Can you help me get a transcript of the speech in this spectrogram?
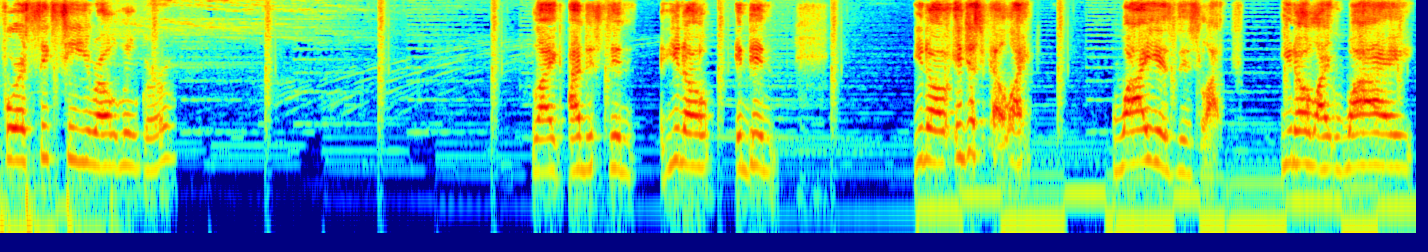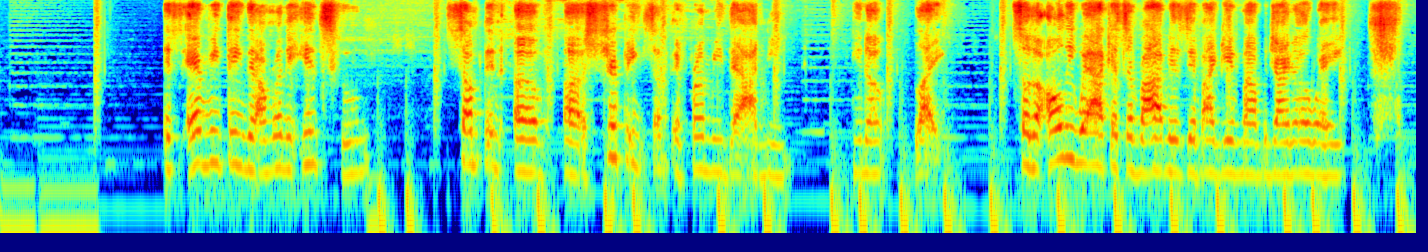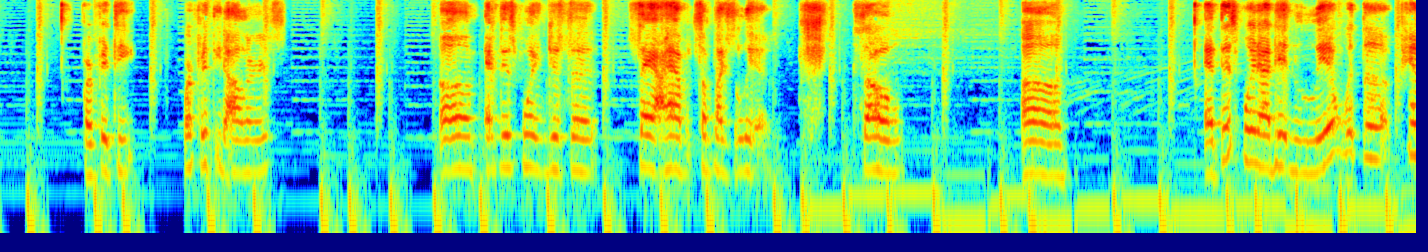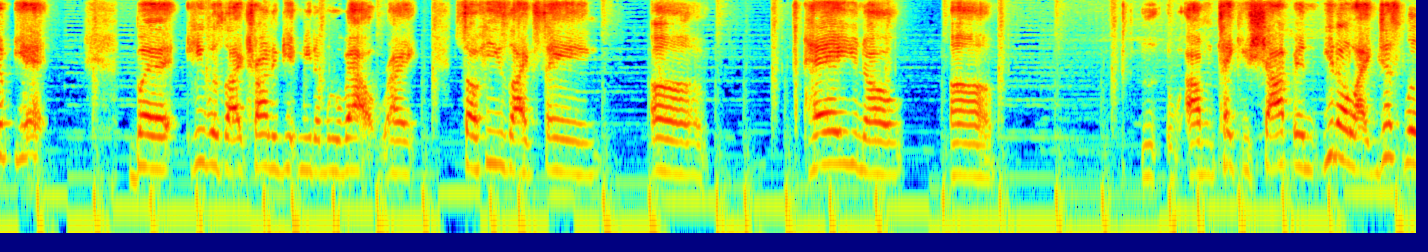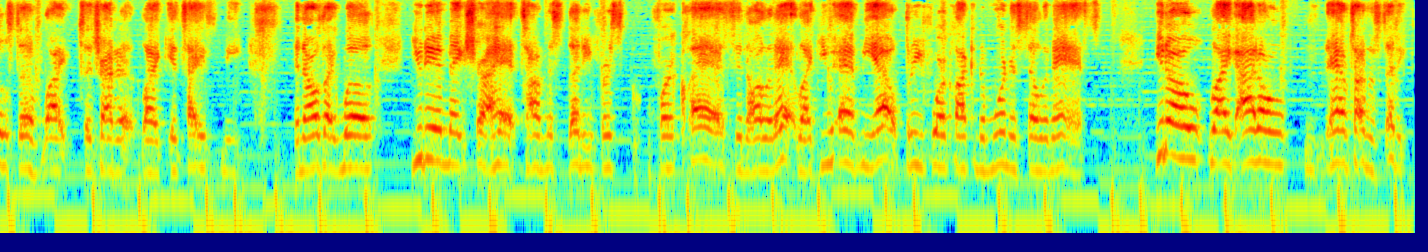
for a 16 year old little girl? Like I just didn't, you know, it didn't, you know, it just felt like, why is this life? You know, like why is everything that I'm running into something of uh, stripping something from me that I need? You know, like so the only way I can survive is if I give my vagina away for fifty for fifty dollars. Um, at this point, just to say I have someplace to live. So, um, at this point, I didn't live with the pimp yet, but he was like trying to get me to move out, right? So he's like saying, um, hey, you know, um, I'm take you shopping, you know, like just little stuff like to try to like entice me. And I was like, well, you didn't make sure I had time to study for for class and all of that. Like you had me out three, four o'clock in the morning selling ass. You know, like I don't have time to study.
